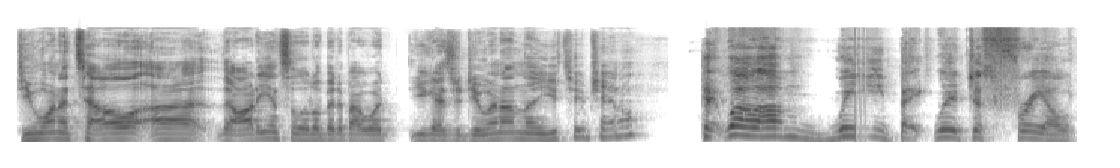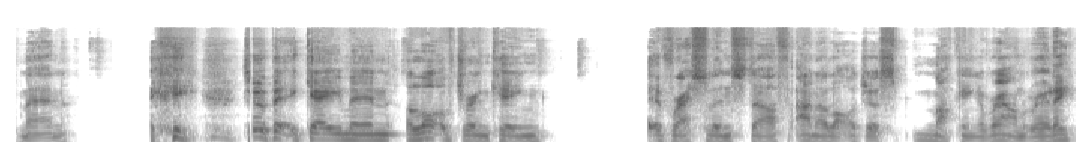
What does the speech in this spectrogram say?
Do you want to tell uh, the audience a little bit about what you guys are doing on the YouTube channel? Okay, well, um, we we're just three old men. do a bit of gaming, a lot of drinking, of wrestling stuff, and a lot of just mucking around. Really,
